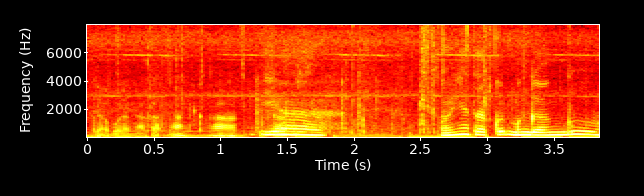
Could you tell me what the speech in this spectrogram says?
tidak boleh ngakak-ngakak Kita Iya. Soalnya takut mengganggu.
